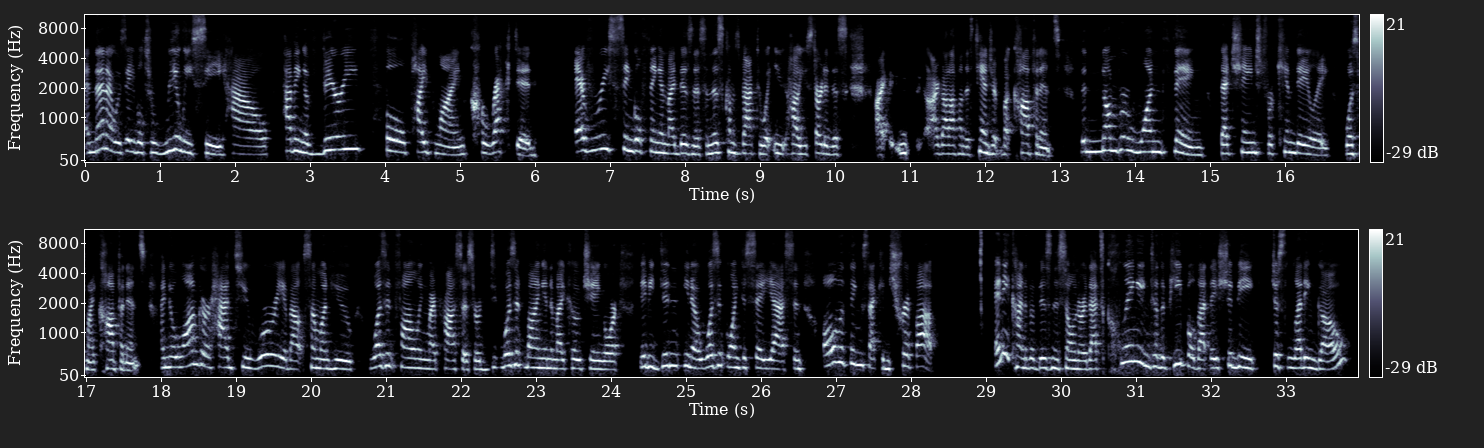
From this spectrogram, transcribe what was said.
And then I was able to really see how having a very full pipeline corrected every single thing in my business and this comes back to what you how you started this i i got off on this tangent but confidence. The number one thing that changed for kim daly was my confidence. I no longer had to worry about someone who wasn't following my process or d- wasn't buying into my coaching or maybe didn't you know wasn't going to say yes and all the things that can trip up any kind of a business owner that's clinging to the people that they should be just letting go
